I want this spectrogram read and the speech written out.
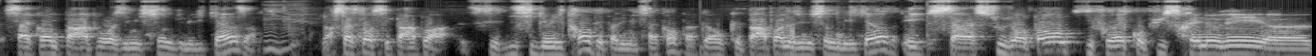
2050 par rapport aux émissions de 2015. Mhm. Alors ça, c'est par rapport à, c'est d'ici 2030 et pas 2050. Hein. donc par rapport à nos émissions de 2015. Et ça sous-entend qu'il faudrait qu'on puisse rénover euh,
